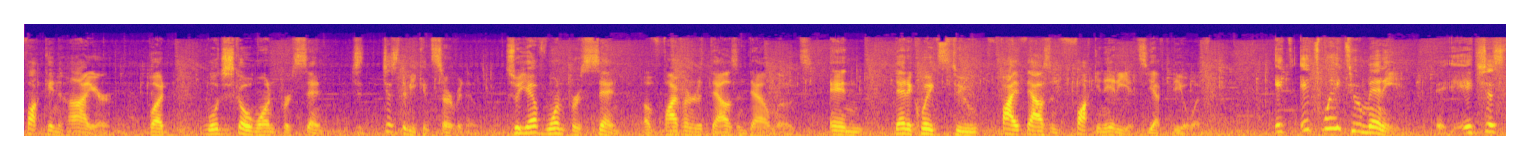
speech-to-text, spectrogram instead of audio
fucking higher, but we'll just go 1%, just, just to be conservative. So you have 1% of 500,000 downloads, and that equates to 5,000 fucking idiots you have to deal with. It's it's way too many. It's just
